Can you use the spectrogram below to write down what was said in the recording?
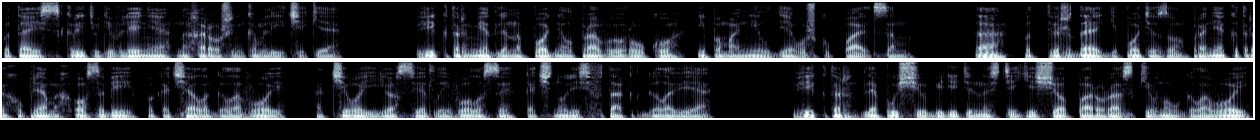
пытаясь скрыть удивление на хорошеньком личике. Виктор медленно поднял правую руку и поманил девушку пальцем. Та, подтверждая гипотезу про некоторых упрямых особей, покачала головой, отчего ее светлые волосы качнулись в такт голове. Виктор для пущей убедительности еще пару раз кивнул головой,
